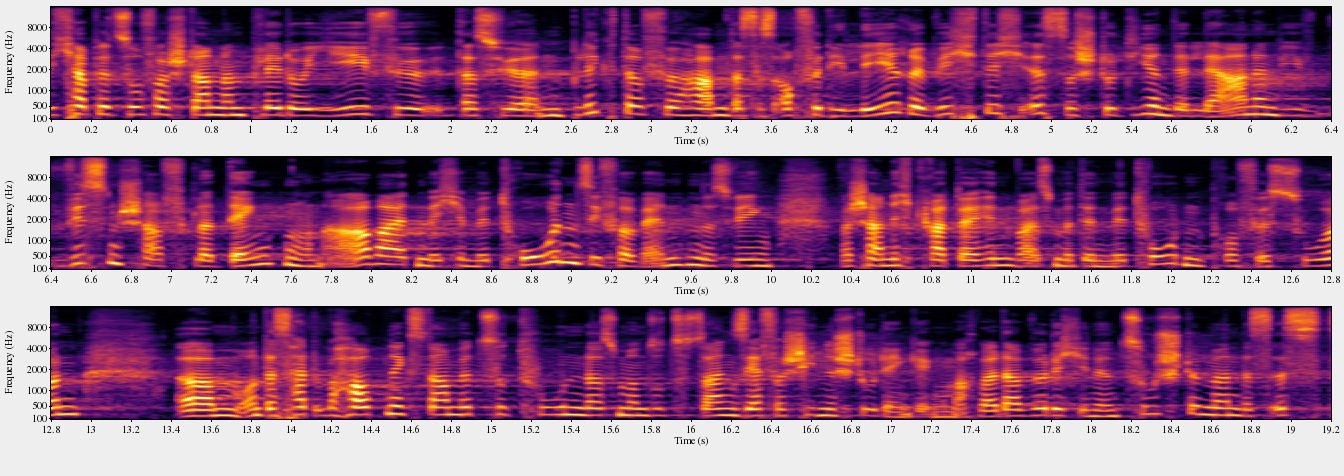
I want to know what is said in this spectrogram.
ich habe jetzt so verstanden, ein Plädoyer, für, dass wir einen Blick dafür haben, dass es auch für die Lehre wichtig ist, dass Studierende lernen, wie Wissenschaftler denken und arbeiten, welche Methoden sie verwenden. Deswegen wahrscheinlich gerade der Hinweis mit den Methodenprofessuren. Ähm, und das hat überhaupt nichts damit zu tun, dass man sozusagen sehr verschiedene Studiengänge macht, weil da würde ich Ihnen zustimmen. Das ist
